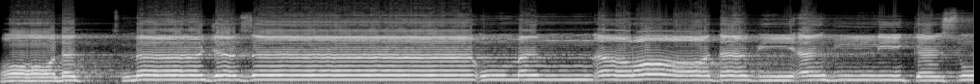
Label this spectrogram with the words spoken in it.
قالت ما جزاء من أراد بأهلك سوءا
